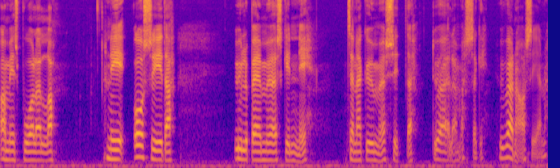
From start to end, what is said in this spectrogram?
amispuolella – niin oo siitä ylpeä myöskin, niin se näkyy myös sitten työelämässäkin hyvänä asiana.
